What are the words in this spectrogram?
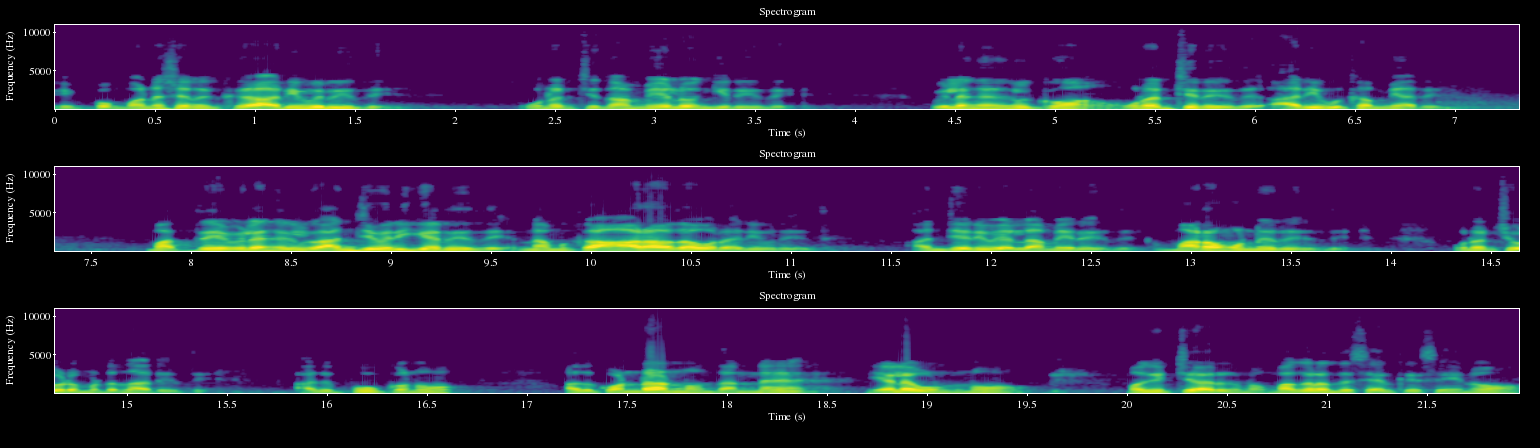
இப்போ மனுஷனுக்கு அறிவு இருக்குது. உணர்ச்சி தான் மேலோங்கி இருக்குது. விலங்குகளுக்கும் உணர்ச்சி இருக்குது. அறிவு கம்மியாக இருக்குது. மற்ற விலங்குகளுக்கு அஞ்சு வரைக்கும் இருக்குது. நமக்கு ஆறாவதாக ஒரு அறிவு இருக்குது. அஞ்சு அறிவு எல்லாமே இருக்குது. மரம் ஒன்று இருக்குது. உணர்ச்சியோட மட்டும்தான் இருக்குது. அது பூக்கணும். அது கொண்டாடணும் தன்னை. இலை உண்ணணும். மகிழ்ச்சியாக இருக்கணும். மகரந்த சேர்க்கை செய்யணும்.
